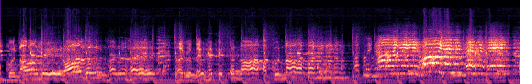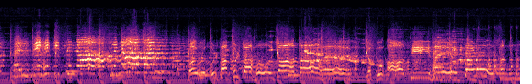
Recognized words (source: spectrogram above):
अपना ये रॉयल घर है। घर में है कितना अपनापन। अपना ये रॉयल घर है। घर में है कितना अपनापन। पर उल्टा पुल्टा हो जाता है। जब आती है पड़ोसन।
